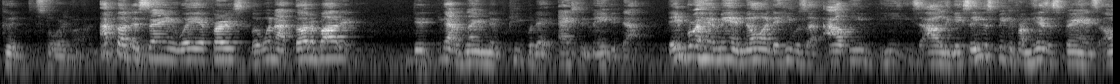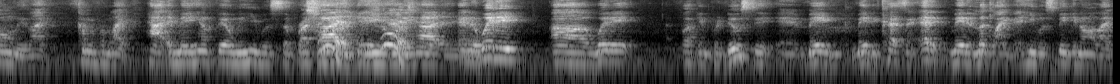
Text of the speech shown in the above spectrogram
good storyline. I felt the same way at first, but when I thought about it, did- you gotta blame the people that actually made the doc. They brought him in knowing that he was a out, he, he's outly gay, so he was speaking from his experience only, like coming from like how it made him feel when he was suppressed. Sure, as sure. and shit. Hiding, and the way they, uh, way they fucking produced it and made made the cuts and edit made it look like that he was speaking on like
